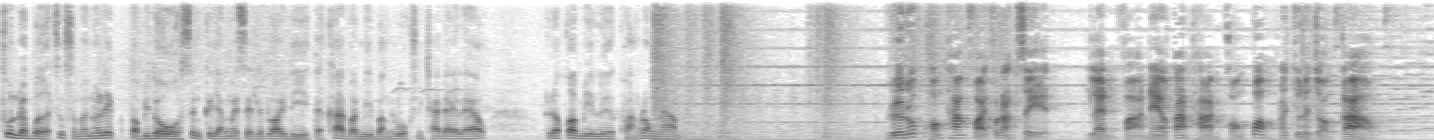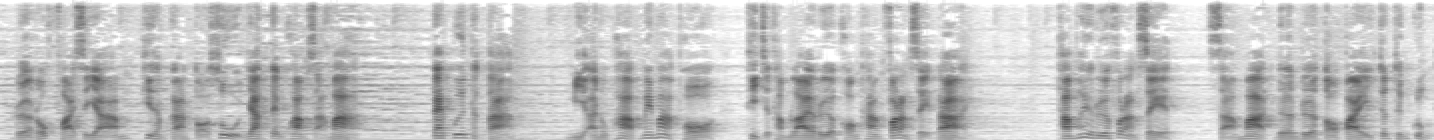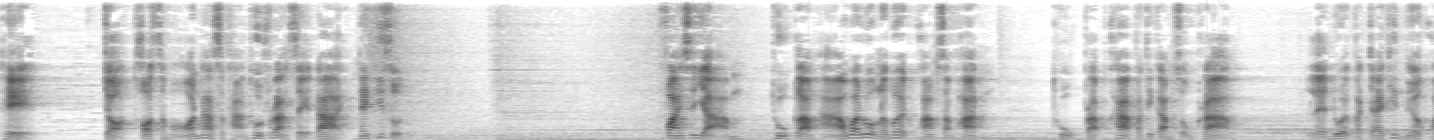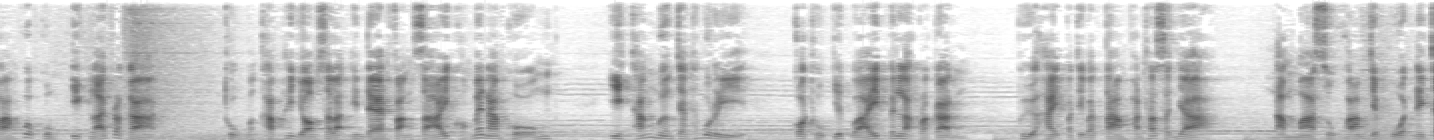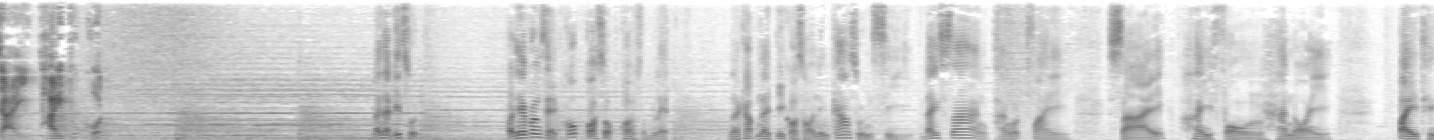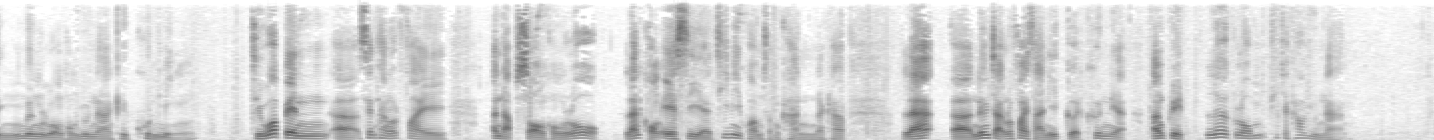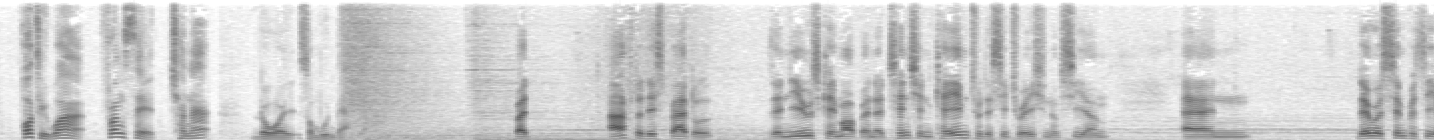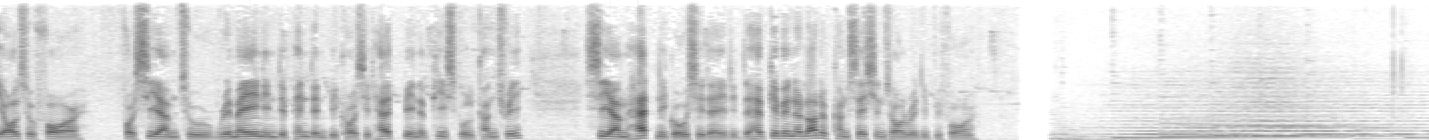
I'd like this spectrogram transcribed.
ทุ่นระเบิด ซึ่งสมัยนั้นเรียกตอร์ปิโด ซึ่งก็ยังไม่เสร็จเรียบร้อยดี แต่คาดว่ามีบางลูกซึ่งใช้ได้แล้ว แล้วก็มีเรือขวางร่องน้ำเรือรบของทางฝ่ายฝรั่งเศส แล่นฝ่าแนวต้านทานของป้อมพระจุลจอมเกล้าเรือรบฝ่ายสยามที่ทำการต่อสู้อย่างเต็มความสามารถ แต่ปืนต่างๆ มีอนุภาพไม่มากพอที่จะทำลายเรือของทางฝรั่งเศสได้ทำให้เรือฝรั่งเศสสามารถเดินเรือต่อไปจนถึงกรุงเทพ จอดทอดสมอหน้าสถานทูตฝรั่งเศสได้ในที่สุด ฝ่ายสยามถูกกล่าวหาว่าล่วงละเมิดความสัมพันธ์ ถูกปรับค่าปฏิกรรมสงคราม และด้วยปัจจัยที่เหนือความควบคุมอีกหลายประการ ถูกบังคับให้ยอมสละดินแดนฝั่งซ้ายของแม่น้ำโขง อีกทั้งเมืองจันทบุรี ก็ถูกยึดไว้เป็นหลักประกัน เพื่อให้ปฏิบัติตามพันธสัญญานำมาสู่ความเจ็บปวดในใจไทยทุกคน และในที่สุดประเทศฝรั่งเศสก็ประสบความสำเร็จนะครับในปีคศ 1904 ได้สร้างทางรถไฟ สายไฮฟองฮานอย ไปถึงเมืองหลวงของยูนนานคือคุนหมิง ถือว่าเป็นเส้นทางรถไฟอันดับสองของโลกและของเอเชียที่มีความสำคัญนะครับ และเนื่องจากรถไฟสายนี้เกิดขึ้นเนี่ยอังกฤษเลิกล้มที่จะเข้ายูนนาน เพราะถือว่าฝรั่งเศสชนะโดยสมบูรณ์แบบแล้ว But after this battle, the news came up and attention came to the situation of Siam. And there was sympathy also for, for Siam to remain independent because it had been a peaceful country. Siam had negotiated. They have given a lot of concessions already before.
